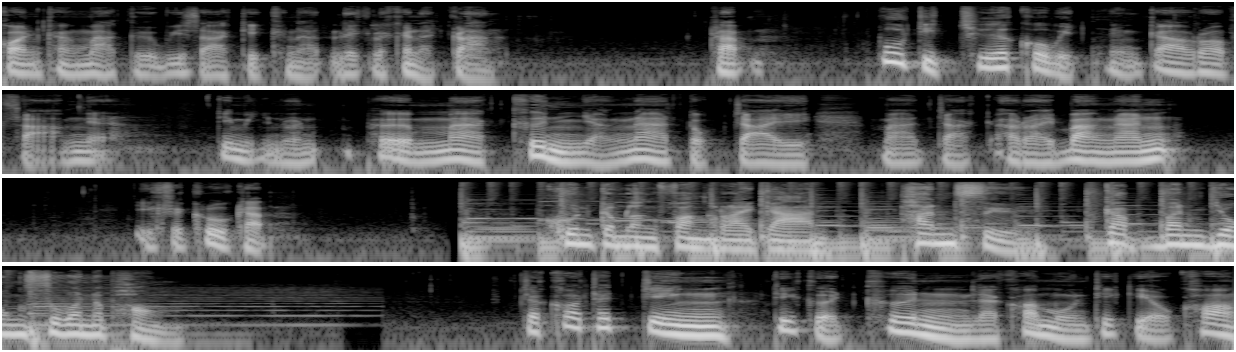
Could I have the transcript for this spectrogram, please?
ค่อนข้างมากคือวิสาหกิจขนาดเล็กและขนาดกลาง ครับผู้ติดเชื้อโควิด -19 รอบ3เนี่ยที่มีจำนวนเพิ่มมากขึ้นอย่างน่าตกใจมาจากอะไรบ้างนั้น อีกสักครู่ครับ คุณกำลังฟังรายการ ทันสื่อ กับบรรยงสุวรรณพอง จากข้อเท็จจริงที่เกิดขึ้นและข้อมูลที่เกี่ยวข้อง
